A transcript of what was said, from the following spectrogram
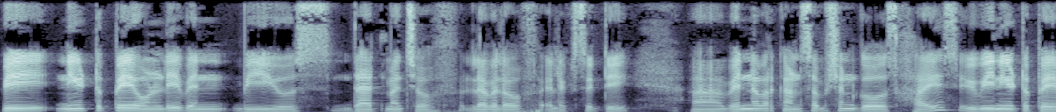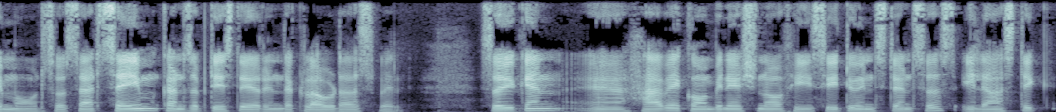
we need to pay only when we use that much of level of electricity. Uh, when our consumption goes high we need to pay more. So that same concept is there in the cloud as well so you can uh, have a combination of EC2 instances, elastic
